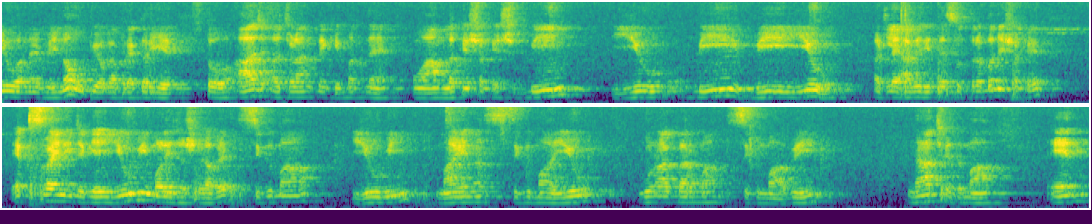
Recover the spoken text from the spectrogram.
યુ અને વીનો ઉપયોગ આપણે કરીએ, તો આ જ અચળાંકની કિંમતને હું આમ લખી શકીશ બી યુ બી વી યુ એટલે આવી રીતે સૂત્ર બની શકે. એક્સ વાયની જગ્યાએ યુ બી મળી જશે હવે, sigma u v minus sigma u ગુણાકારમાં સિગ્મા વી ના છેદમાં એન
